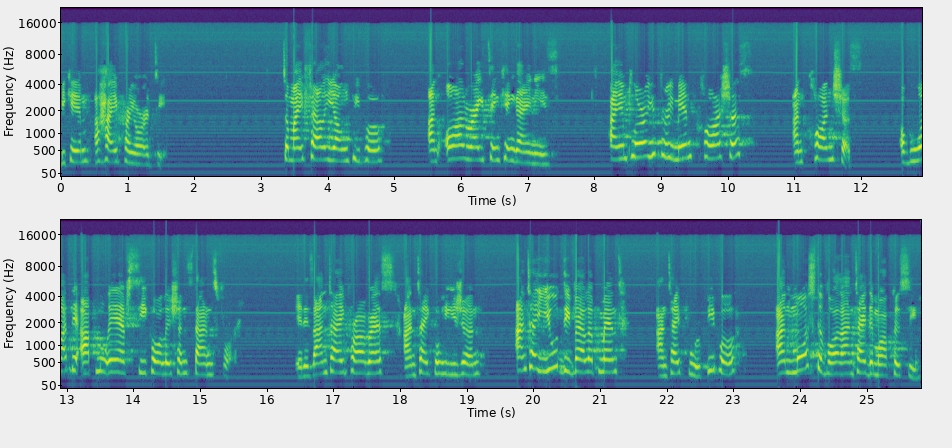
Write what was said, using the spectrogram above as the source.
became a high priority to my fellow young people and all right-thinking Guyanese. I implore you to remain cautious and conscious of what the APNU AFC coalition stands for. It is anti-progress, anti-cohesion, anti-youth development, anti-poor people, and most of all, anti-democracy.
